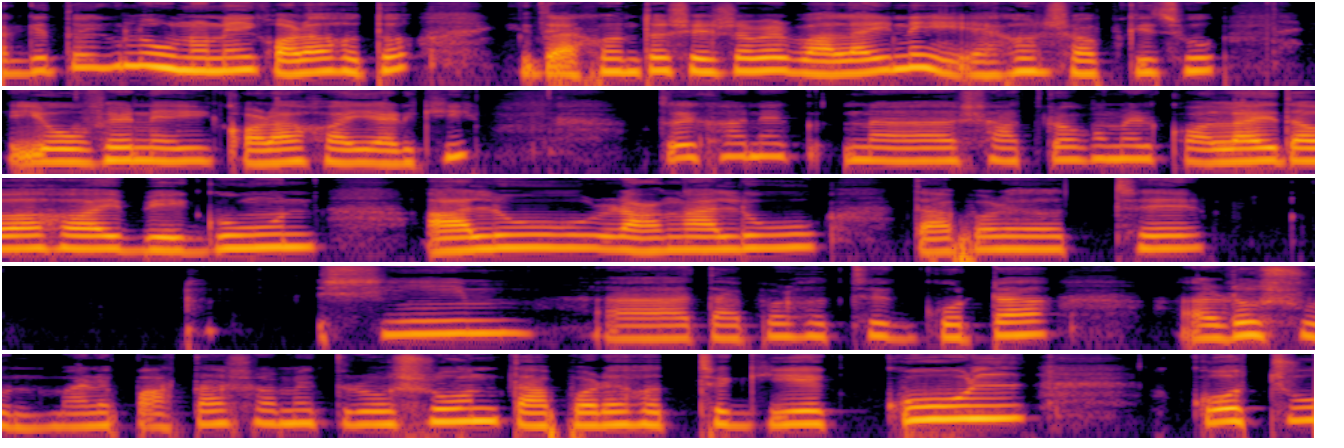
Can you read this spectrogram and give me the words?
আগে তো এগুলো উনুনেই করা হতো, কিন্তু এখন তো সেসবের বালাই নেই, এখন সব কিছু এই ওভেনেই করা হয় আর কি। তো এখানে সাত রকমের কলাই দেওয়া হয়, বেগুন, আলু, রাঙালু, তারপরে হচ্ছে শিম তারপর হচ্ছে গোটা রসুন মানে পাতা সমেত রসুন, তারপরে হচ্ছে গিয়ে কুল কচু,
